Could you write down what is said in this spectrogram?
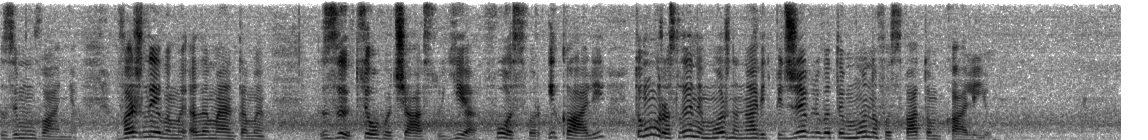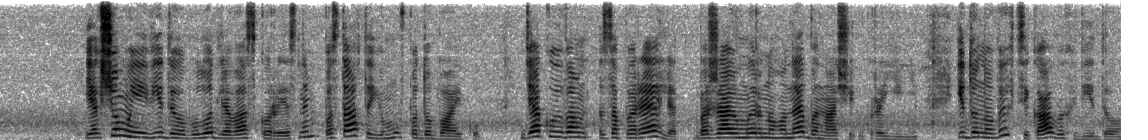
зимування. Важливими елементами з цього часу є фосфор і калій, тому рослини можна навіть підживлювати монофосфатом калію. Якщо моє відео було для вас корисним, поставте йому вподобайку. Дякую вам за перегляд, бажаю мирного неба нашій Україні і до нових цікавих відео.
